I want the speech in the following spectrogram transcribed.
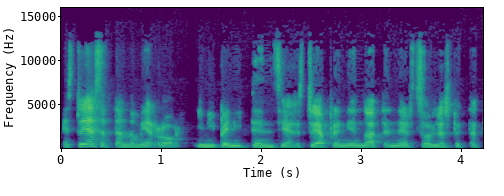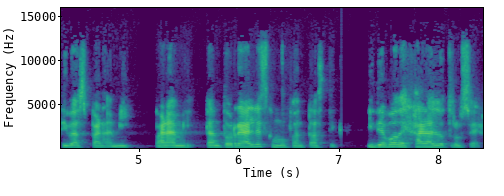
estoy aceptando mi error y mi penitencia. Estoy aprendiendo a tener solo expectativas para mí, para mí, tanto reales como fantásticas. Y debo dejar al otro ser.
